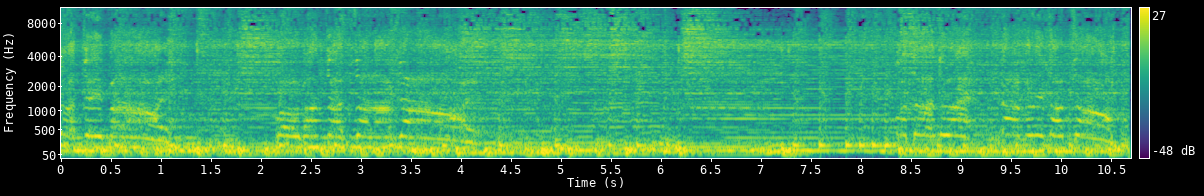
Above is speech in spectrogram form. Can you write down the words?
to demon Momento solennel Potendue na horyzoncie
